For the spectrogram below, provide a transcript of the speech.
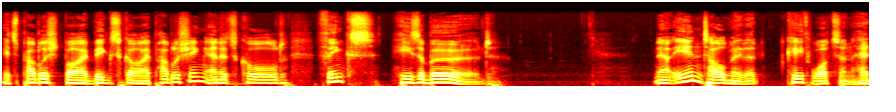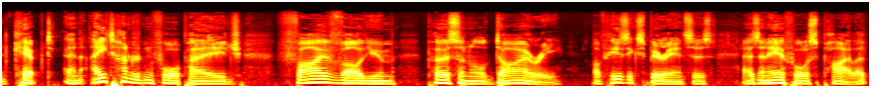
It's published by Big Sky Publishing and it's called Thinks He's a Bird. Now, Ian told me that Keith Watson had kept an 804 page, five volume personal diary of his experiences as an Air Force pilot,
